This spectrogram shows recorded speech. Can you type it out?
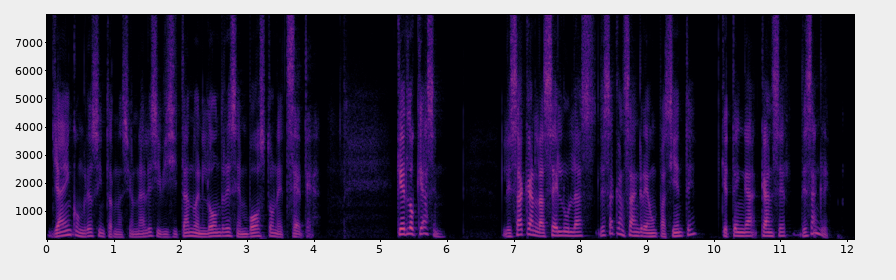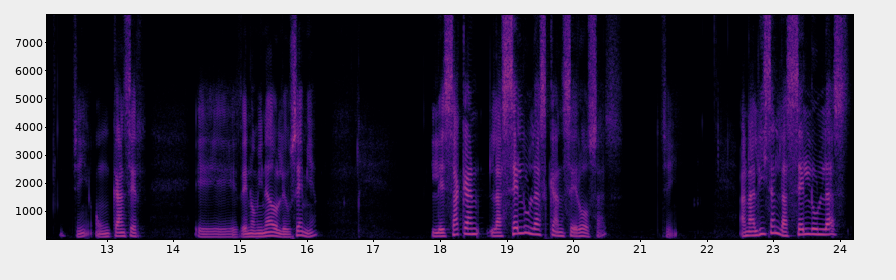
ya en congresos internacionales y visitando en Londres, en Boston, etc. ¿Qué es lo que hacen? Le sacan las células, le sacan sangre a un paciente que tenga cáncer de sangre, ¿sí? o un cáncer eh, denominado leucemia, le sacan las células cancerosas, ¿sí? analizan las células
